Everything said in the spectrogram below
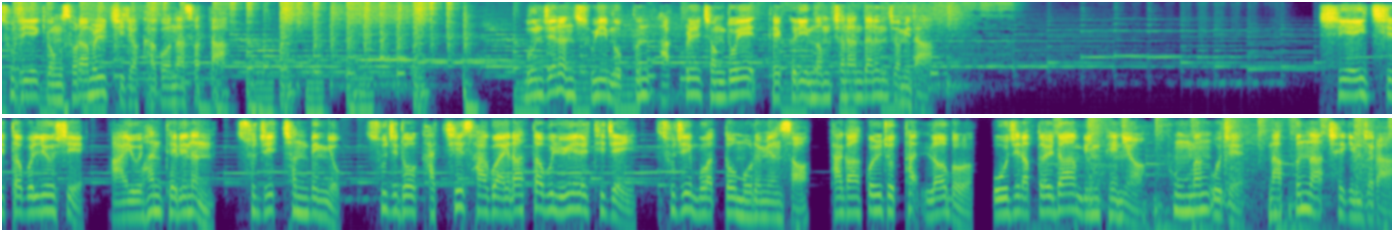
수지의 경솔함을 지적하고 나섰다. 문제는 수위 높은 악플 정도의 댓글이 넘쳐난다는 점이다. CHWC, 아유한 대리는 수지 1106, 수지도 같이 사과해라 WLTJ, 수지 무엇도 모르면서 다가 꼴 좋다 러브, 오지랖 떨다 민폐녀, 폭망 오지, 나쁜 나 책임져라.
